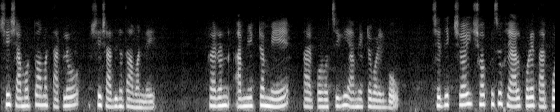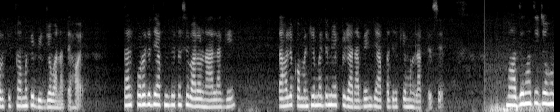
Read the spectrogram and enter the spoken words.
সেই সামর্থ্য আমার থাকলেও সেই স্বাধীনতা আমার নেই। কারণ আমি একটা মেয়ে, তারপর হচ্ছে কি আমি একটা বাড়ির বউ। সেদিক সই সব কিছু খেয়াল করে তারপর কিন্তু আমাকে ভিডিও বানাতে হয়। তারপরও যদি আপনাদের কাছে ভালো না লাগে, তাহলে কমেন্টের মাধ্যমে একটু জানাবেন যে আপনাদের কেমন লাগতেছে। মাঝে মাঝে যখন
